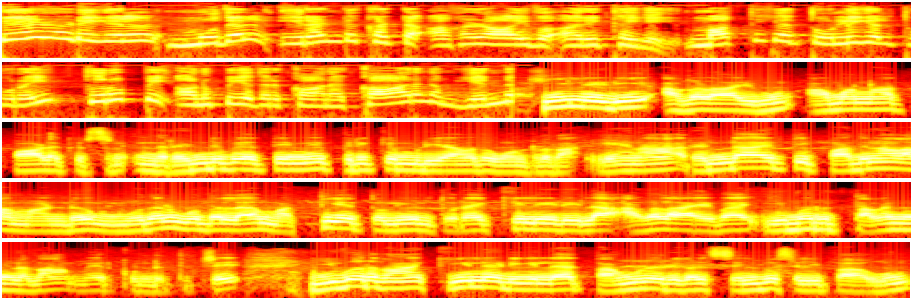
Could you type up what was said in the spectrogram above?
கீழடியில் முதல் இரண்டு கட்ட அகழாய்வு அறிக்கையை மத்திய தொல்லியல் துறை திருப்பி அனுப்பியதற்கான காரணம் என்ன? கீழடி அகழாய்வும் அமர்நாத் பாலகிருஷ்ணன் இந்த ரெண்டு பேர்த்தையுமே பிரிக்க முடியாத ஒன்றுதான். ஏன்னா ரெண்டாயிரத்தி பதினாலாம் ஆண்டு முதல் முதல்ல மத்திய தொழில் துறை கீழடியில அகழாய்வை இவர் தலைமையில தான் மேற்கொண்டுச்சு. இவர் தான் கீழடியில தமிழர்கள் செல்வ செழிப்பாகவும்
